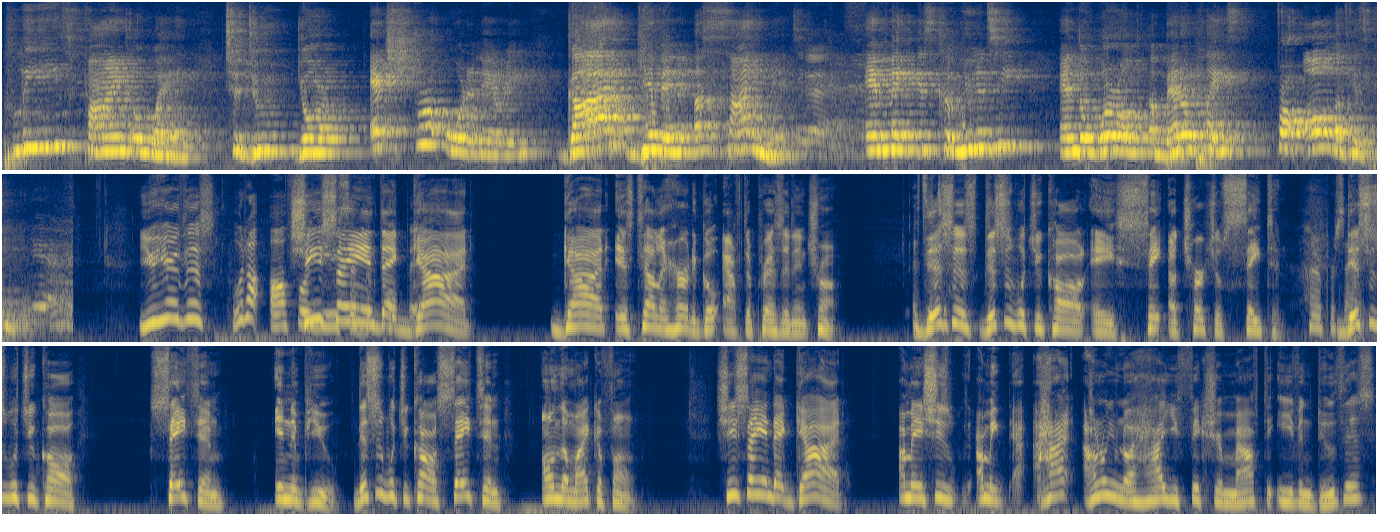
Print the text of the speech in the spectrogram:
Please find a way to do your extraordinary, God-given assignment and make this community and the world a better place for all of his people. You hear this? What an awful She's use of the saying that pulpit. God, God is telling her to go after President Trump. this is this is what you call a sa- a church of Satan. 100%. This is what you call Satan in the pew. This is what you call Satan on the microphone. She's saying that God, I mean, she's, I mean, how, I don't even know how you fix your mouth to even do this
